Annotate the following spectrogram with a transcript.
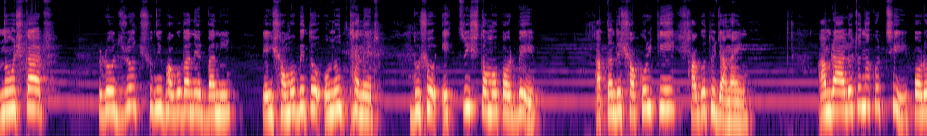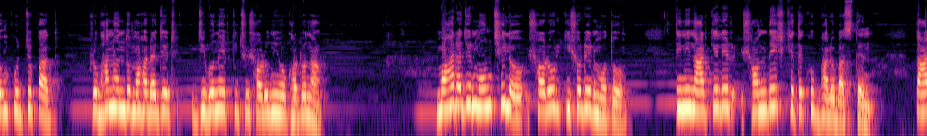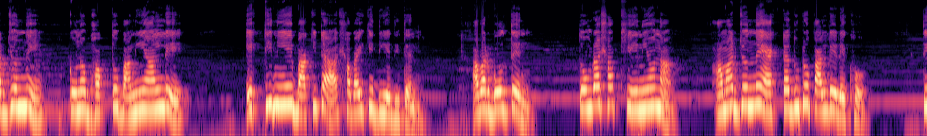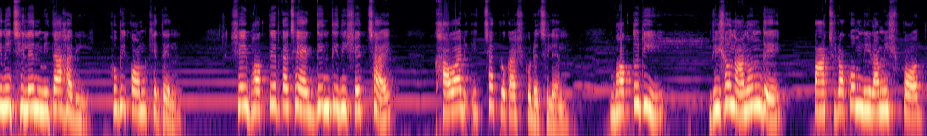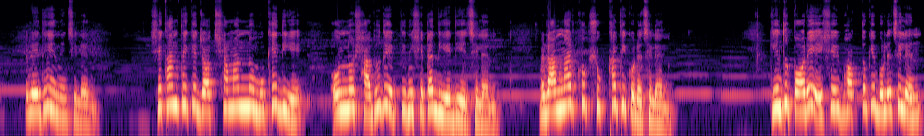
নমস্কার। রোজ রোজ শুনি ভগবানের বাণী। এই সমবেত অনুধ্যানের দুশো একত্রিশতম পর্বে আপনাদের সকলকে স্বাগত জানাই। আমরা আলোচনা করছি পরম পূজ্যপাত প্রভানন্দ মহারাজের জীবনের কিছু স্মরণীয় ঘটনা। মহারাজের মন ছিল সরল কিশোরের মতো। তিনি নারকেলের সন্দেশ খেতে খুব ভালোবাসতেন। তার জন্যে কোনো ভক্ত বানিয়ে আনলে একটি নিয়ে বাকিটা সবাইকে দিয়ে দিতেন। আবার বলতেন, তোমরা সব খেয়ে নিও না, আমার জন্যে একটা দুটো পারলে রেখো। তিনি ছিলেন মিতাহারি, খুবই কম খেতেন। সেই ভক্তের কাছে একদিন তিনি স্বেচ্ছায় খাওয়ার ইচ্ছা প্রকাশ করেছিলেন। ভক্তটি ভীষণ আনন্দে পাঁচ রকম নিরামিষ পদ রেঁধে এনেছিলেন। সেখান থেকে যৎসামান্য মুখে দিয়ে অন্য সাধুদের তিনি সেটা দিয়ে দিয়েছিলেন। রান্নার খুব সুখ্যাতি করেছিলেন। কিন্তু পরে সেই ভক্তকে বলেছিলেন,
